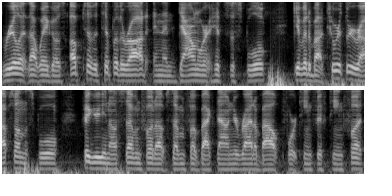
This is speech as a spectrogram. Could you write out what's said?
reel it. That way, it goes up to the tip of the rod and then down where it hits the spool. Give it about two or three wraps on the spool. Figure, you know, seven foot up, seven foot back down. You're right about 14, 15 foot.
